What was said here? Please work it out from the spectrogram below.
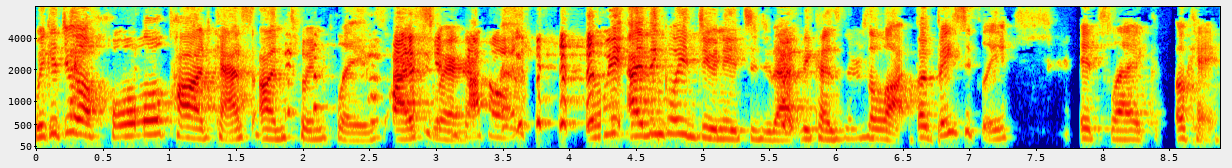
We could do a whole podcast on twin flames. I get swear. we I think we do need to do that because there's a lot. But basically, it's like, okay,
